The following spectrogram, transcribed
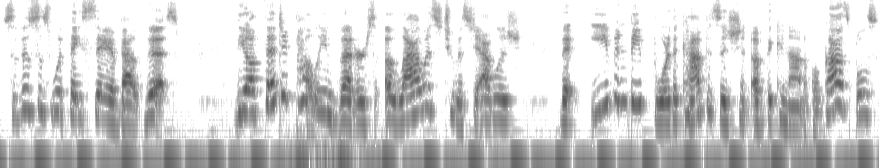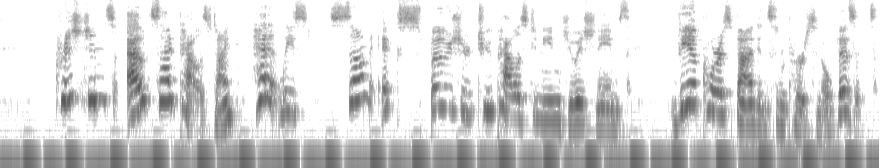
So, this is what they say about this. The authentic Pauline letters allow us to establish that even before the composition of the canonical gospels, Christians outside Palestine had at least some exposure to Palestinian Jewish names via correspondence and personal visits.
